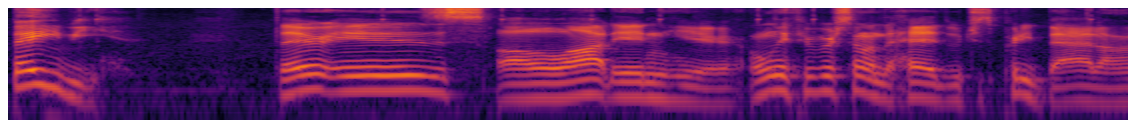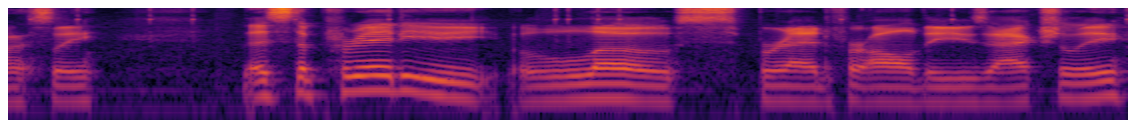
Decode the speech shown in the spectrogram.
baby. There is a lot in here. Only 3% on the head, which is pretty bad, honestly. It's a pretty low spread for all these, actually.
